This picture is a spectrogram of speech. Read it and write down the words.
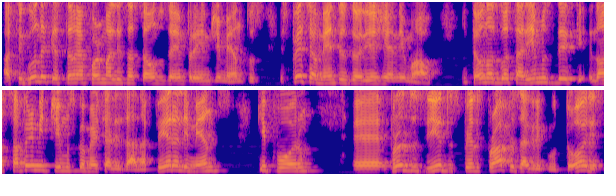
A segunda questão é a formalização dos empreendimentos, especialmente os de origem animal. Então nós gostaríamos de nós só permitimos comercializar na feira alimentos que foram é, produzidos pelos próprios agricultores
